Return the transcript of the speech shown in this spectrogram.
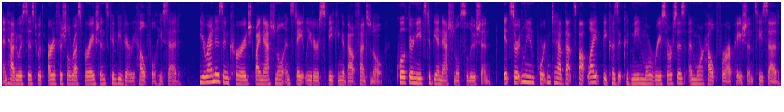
and how to assist with artificial respirations can be very helpful, he said. Uren is encouraged by national and state leaders speaking about fentanyl. Quote, there needs to be a national solution. It's certainly important to have that spotlight because it could mean more resources and more help for our patients, he said.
